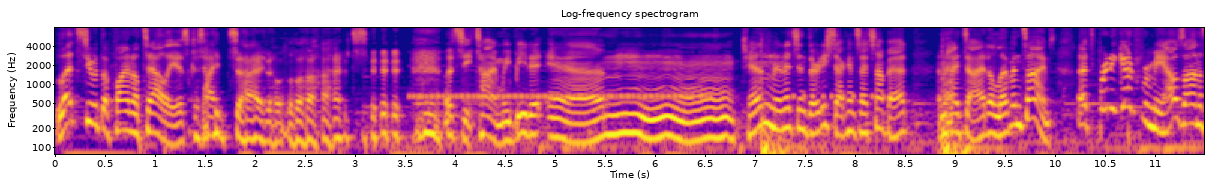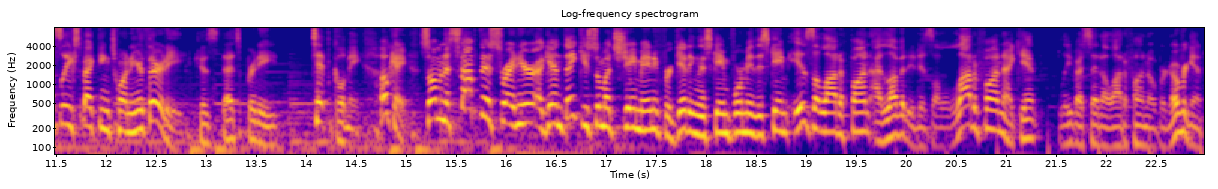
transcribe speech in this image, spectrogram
Let's see what the final tally is, because I died a lot. Let's see, time. We beat it in 10 minutes and 30 seconds. That's not bad. And I died 11 times. That's pretty good for me. I was honestly expecting 20 or 30, because that's pretty Typical me. Okay, so I'm gonna stop this right here. Again, thank you so much, Jay Manning, for getting this game for me. This game is a lot of fun. I love it. It is a lot of fun. I can't believe I said a lot of fun over and over again.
